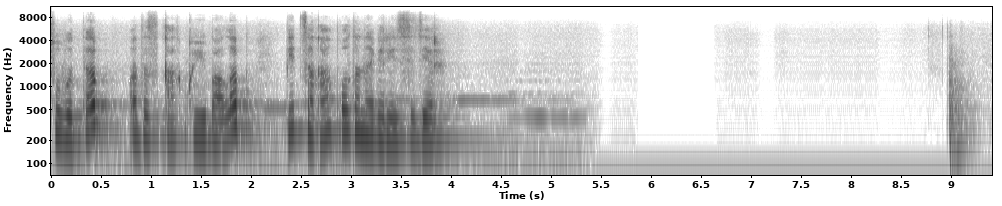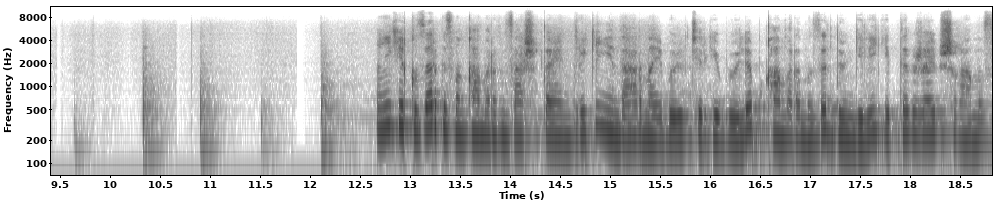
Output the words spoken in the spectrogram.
Суытып ыдысқа құйып алып пиццаға қолдана бересіздер. Мінекей қыздар біздің қамырымыз ашып дайын тұр екен. Енді арнайы бөліктерге бөліп қамырымызды дөңгелек етіп жайып шығамыз.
